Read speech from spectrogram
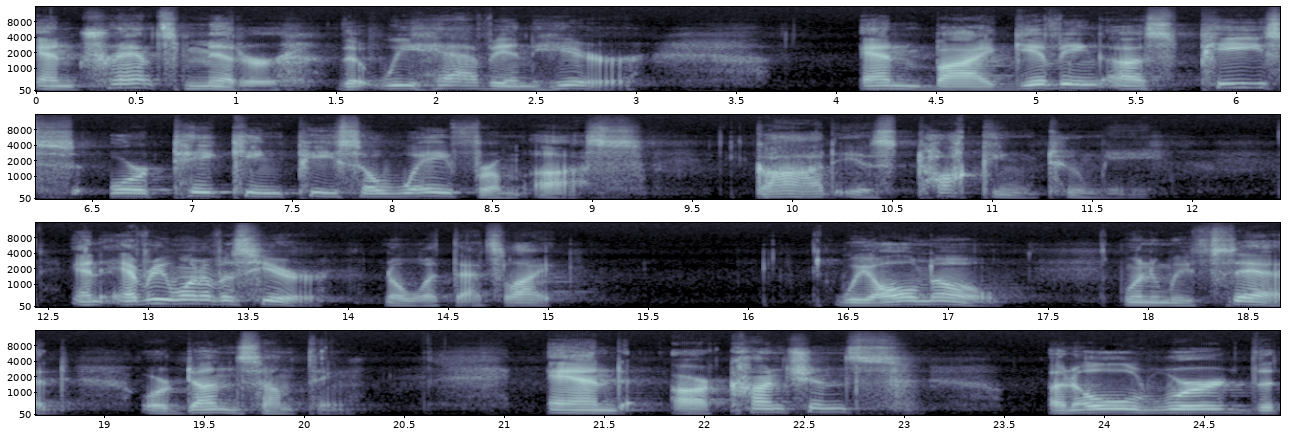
and transmitter that we have in here. And by giving us peace or taking peace away from us, God is talking to me. And every one of us here know what that's like. We all know when we've said or done something and our conscience an old word that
